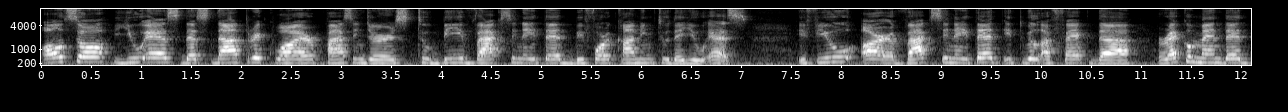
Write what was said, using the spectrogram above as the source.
Also, US does not require passengers to be vaccinated before coming to the US. If you are vaccinated, it will affect the recommended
